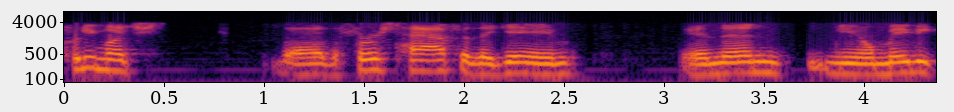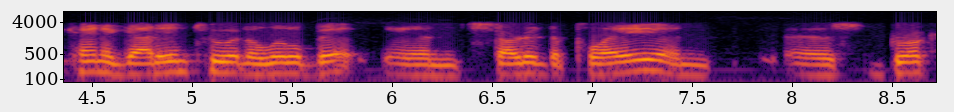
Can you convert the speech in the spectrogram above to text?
pretty much uh, the first half of the game, and then you know maybe kind of got into it a little bit and started to play. And as Brooke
